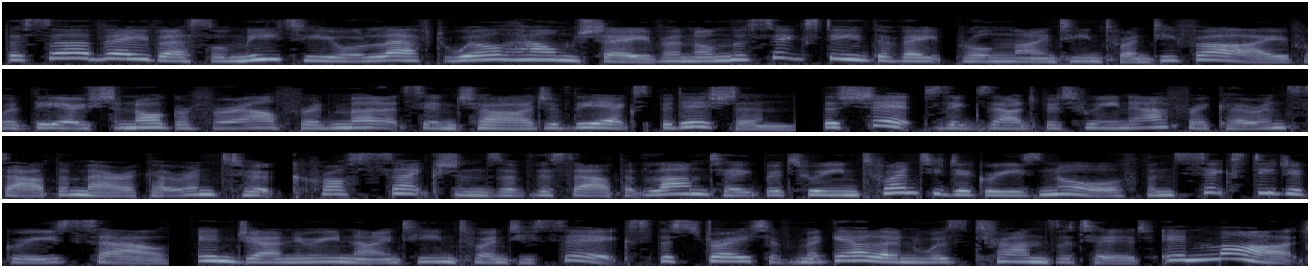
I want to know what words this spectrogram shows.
The survey vessel Meteor left Wilhelmshaven on 16 April 1925 with the oceanographer Alfred Merz in charge of the expedition. The ship zigzagged between Africa and South America and took cross-sections of the South Atlantic between 20 degrees north and 60 degrees south. In January 1926 the Strait of Magellan was transited. In March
